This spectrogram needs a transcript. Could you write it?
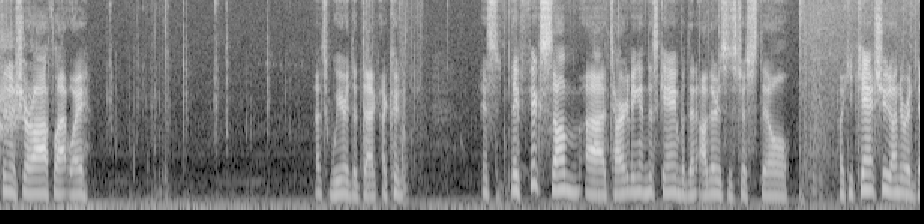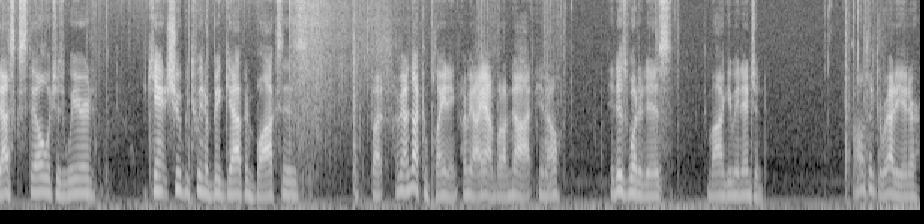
finish her off that way. That's weird that that I could. It's they fixed some uh, targeting in this game, but then others is just still like you can't shoot under a desk still, which is weird. You can't shoot between a big gap in boxes. But I mean, I'm not complaining. I mean, I am, but I'm not. You know, it is what it is. Come on, give me an engine. I'll take the radiator.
